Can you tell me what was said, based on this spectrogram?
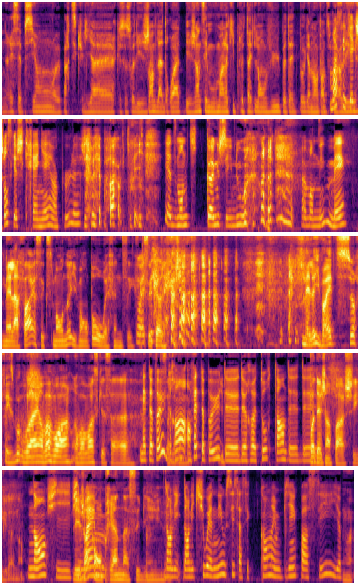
une réception euh, particulière, que ce soit des gens de la droite, des gens de ces mouvements-là qui peut-être l'ont vu, peut-être pas, qui en ont entendu Moi, parler? c'est quelque chose que je craignais un peu. là. J'avais peur qu'il y- il y ait du monde qui cogne chez nous à un moment donné. Mais Mais l'affaire, c'est que ce monde-là, ils vont pas au FNC. Ouais, c'est- correct. Mais là, il va être sur Facebook. ouais, on va voir. On va voir ce que ça. Mais t'as pas eu grand. En fait, t'as pas eu de, de retour tant de. de- Pas de gens fâchés, là, non. Non, puis. puis Les gens même comprennent assez bien. Dans les, dans les QA aussi, ça s'est quand même bien passé. Il n'y a, Ouais.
